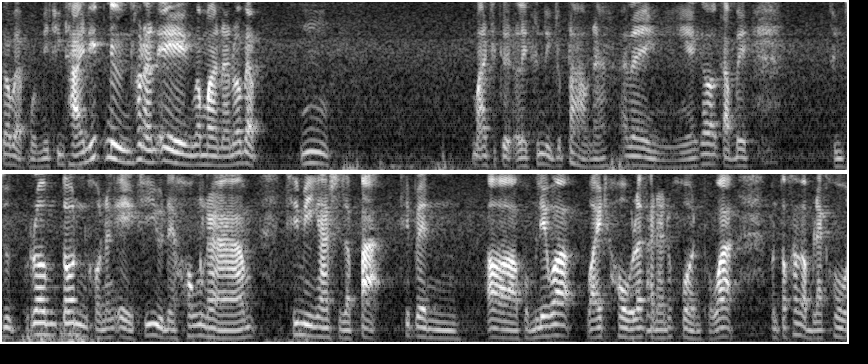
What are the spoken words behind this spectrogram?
ก็แบบเหมือนมีทิ้งท้ายนิดนึงเท่านั้นเองประมาณนั้นว่าแบบ อืมมันอาจจะเกิดอะไรขึ้นอีกหรือเปล่านะ อะไรอย่างเงี้ยก็กลับไปถึงจุดเริ่มต้นของนางเอกที่อยู่ในห้องน้ำที่มีงานศิลปะที่เป็นอ่อผมเรียกว่าไวท์โฮลแล้วกันนะทุกคน เพราะว่ามันต้องเข้ากับแบล็คโฮล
